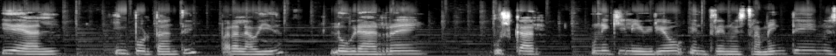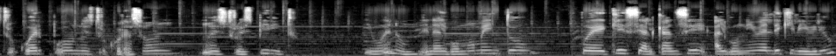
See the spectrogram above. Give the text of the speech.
ideal importante para la vida lograr eh, buscar un equilibrio entre nuestra mente, nuestro cuerpo, nuestro corazón, nuestro espíritu. Y bueno, en algún momento puede que se alcance algún nivel de equilibrio,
